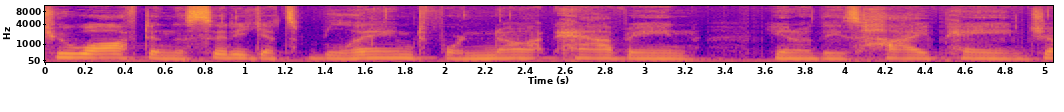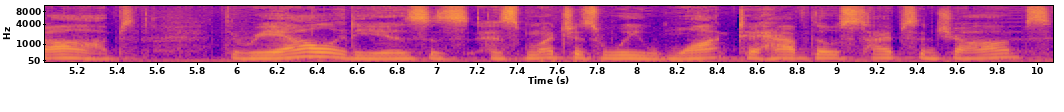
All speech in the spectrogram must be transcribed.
too often the city gets blamed for not having, you know, these high-paying jobs. The reality is, is, as much as we want to have those types of jobs,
